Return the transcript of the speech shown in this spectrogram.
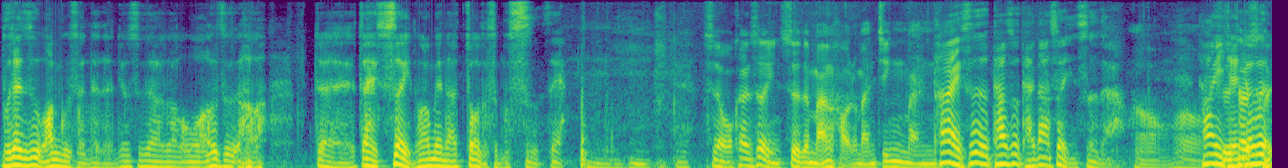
不认识王谷神的人，就是要说我儿子哈，对，在摄影方面他做了什么事这样。嗯嗯，是啊，我看摄影摄的蛮好的，蛮精蛮。他也是，他是台大摄影社的啊。哦哦。他以前就是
